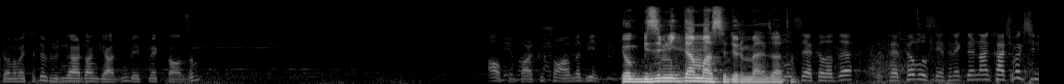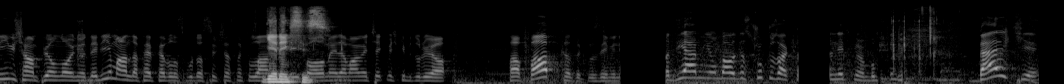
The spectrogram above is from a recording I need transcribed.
kronometrede rünlerden geldiğini belirtmek lazım. Altın farkı şu anda 1000. Yok bizim ligden bahsediyorum ben zaten. Fabulous yakaladı ve Fabulous yeteneklerinden kaçmak için iyi bir şampiyonla oynuyor. Dediğim anda Fab Fabulous burada sırçasını kullandı. Gereksiz. Kovalamaya devam edecekmiş gibi duruyor. Fab Fab kazıklı zemini. Diğer milyon dalgası çok uzakta. Zannetmiyorum. Bu belki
